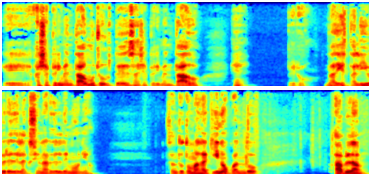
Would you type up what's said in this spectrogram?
eh, haya experimentado, muchos de ustedes haya experimentado, ¿eh? pero nadie está libre del accionar del demonio. Santo Tomás de Aquino cuando habla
